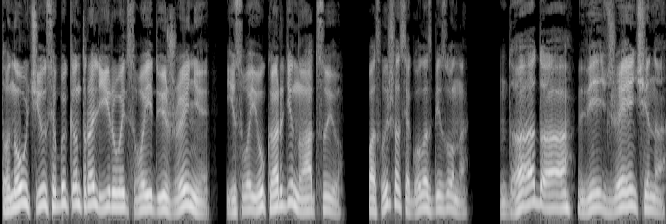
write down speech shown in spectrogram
то научился бы контролировать свои движения и свою координацию. Послышался голос Бизона. «Да-да, ведь женщина,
